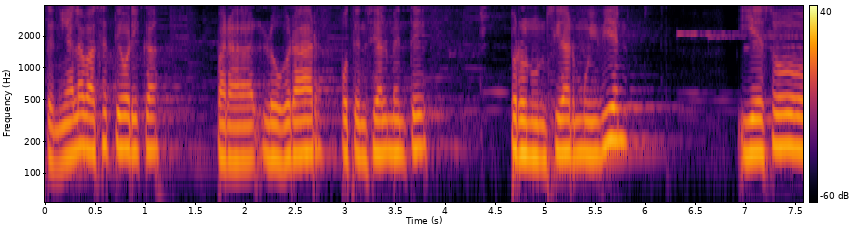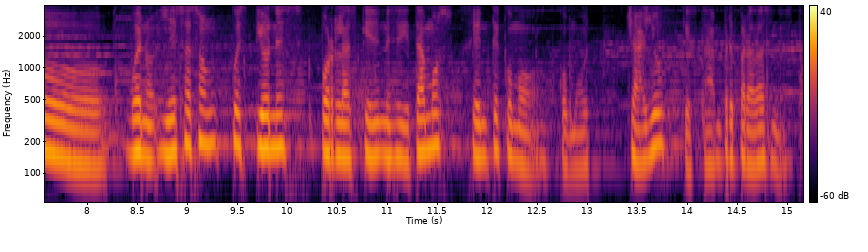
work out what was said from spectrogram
tenía la base teórica para lograr potencialmente pronunciar muy bien. Y eso, bueno, y esas son cuestiones por las que necesitamos gente como, como Chayo, que están preparadas en esto.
